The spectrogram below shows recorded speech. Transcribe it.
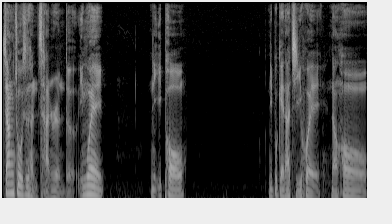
这样做是很残忍的，因为你一 po，，你不给他机会，然后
